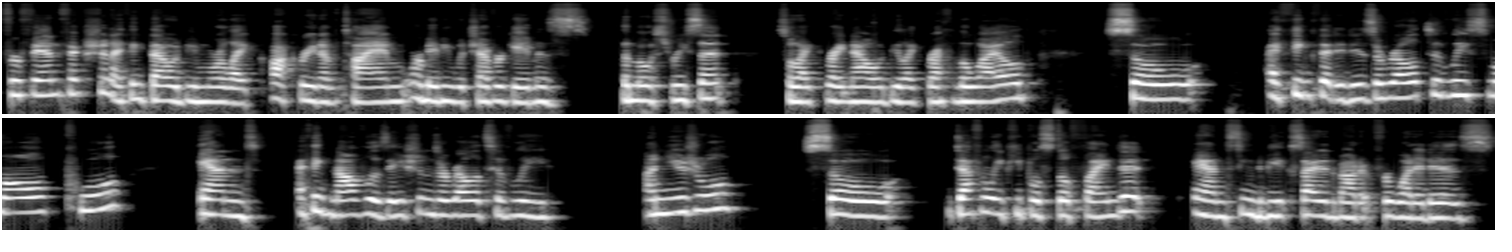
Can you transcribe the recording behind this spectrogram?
for fan fiction. I think that would be more like Ocarina of Time or maybe whichever game is the most recent. So like right now would be like Breath of the Wild. So I think that it is a relatively small pool. And I think novelizations are relatively unusual. So definitely people still find it and seem to be excited about it for what it is.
